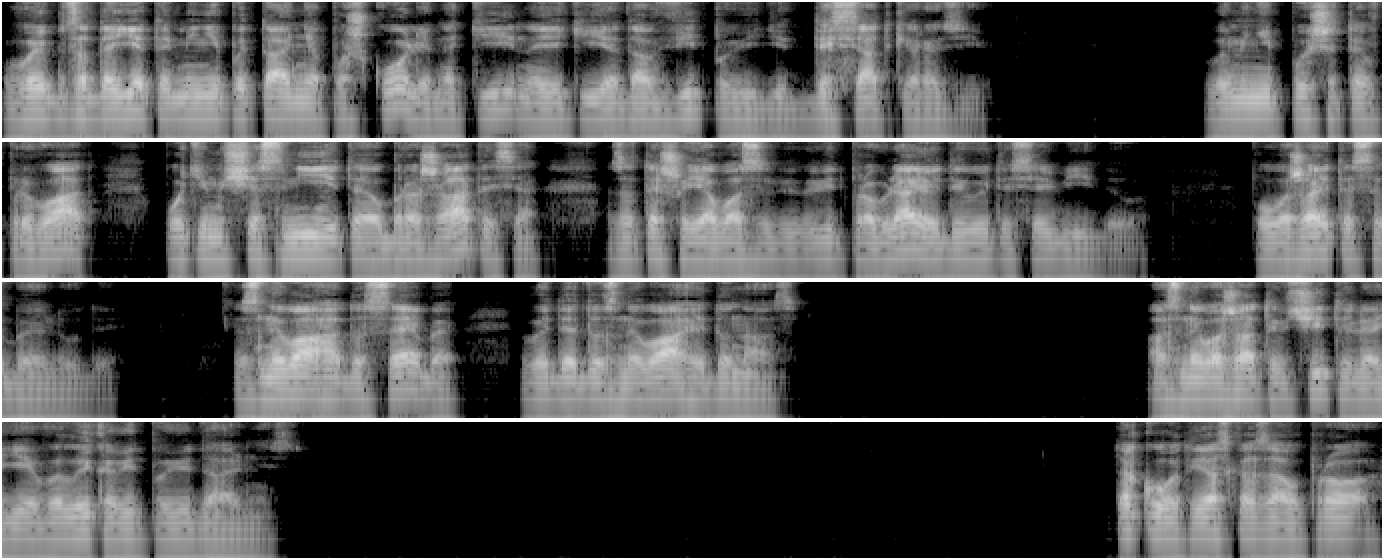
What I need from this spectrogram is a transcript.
Ви задаєте мені питання по школі на ті, на які я дав відповіді десятки разів. Ви мені пишете в приват, потім ще смієте ображатися за те, що я вас відправляю дивитися відео. Поважайте себе, люди. Зневага до себе веде до зневаги до нас. А зневажати вчителя є велика відповідальність. Так от, я сказав про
